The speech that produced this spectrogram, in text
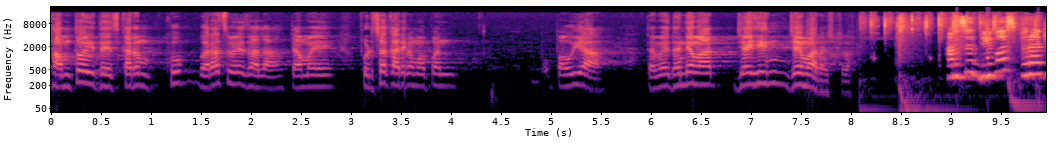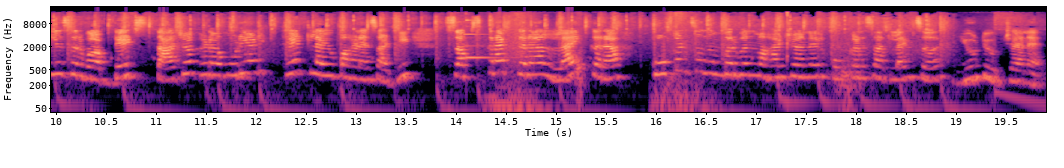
थांबतो इथेच कारण खूप बराच वेळ झाला. त्यामुळे पुढचा कार्यक्रम आपण पाहूया. त्यामुळे धन्यवाद. जय हिंद जय महाराष्ट्र. आमचे दिवसभरातले सर्व अपडेट्स ताज्या घडामोडी आणि थेट लाईव्ह पाहण्यासाठी सबस्क्राईब करा लाईक करा. कोकणचं number one Maha channel Konkan सात लाईव्हचं युट्यूब चॅनल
